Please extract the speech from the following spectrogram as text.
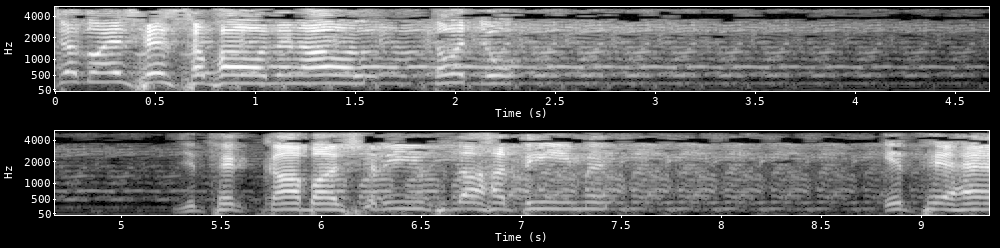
جدو اسے سفا توجہ، جتھے کعبہ شریف دا حتیم اتے ہے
